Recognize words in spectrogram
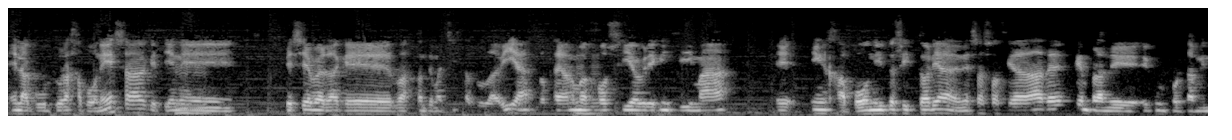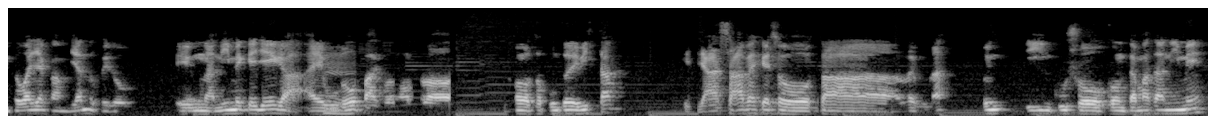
en la cultura japonesa, que tiene, que sí es verdad que es bastante machista todavía. Entonces, a lo mejor sí habría que incidir más eh, en Japón y toda esa historia, en esas sociedades, que en plan de el comportamiento vaya cambiando, pero un anime que llega a Europa con otro, con otro punto de vista, ya sabes que eso está regular. In- Incluso con temas de anime,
